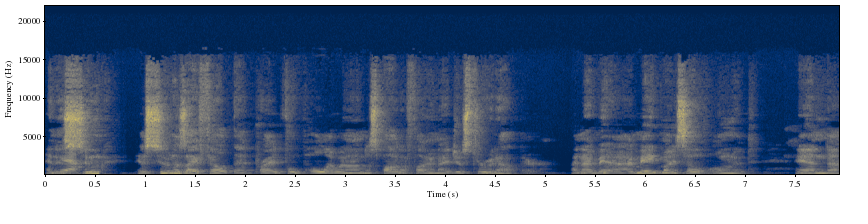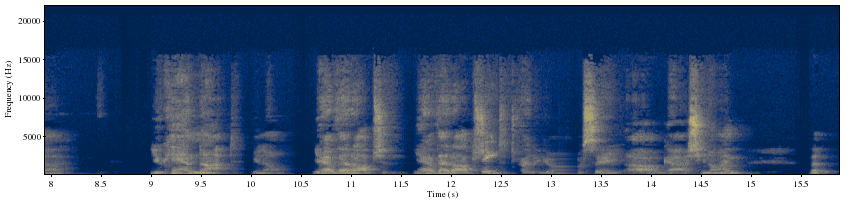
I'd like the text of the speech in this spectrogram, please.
And as Yeah. soon as soon as I felt that prideful pull, I went on to Spotify and I just threw it out there. And I made I made myself own it. And uh, you cannot, you know, you have that option. You have that option to try to go say, oh gosh, you know, I'm, but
